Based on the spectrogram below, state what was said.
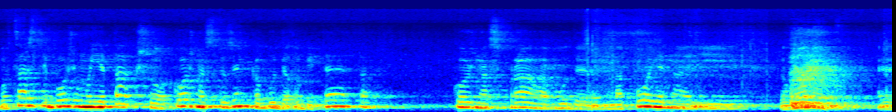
Бо в Царстві Божому є так, що кожна сльозинка буде обітерта, кожна спрага буде напоєна і горе е,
